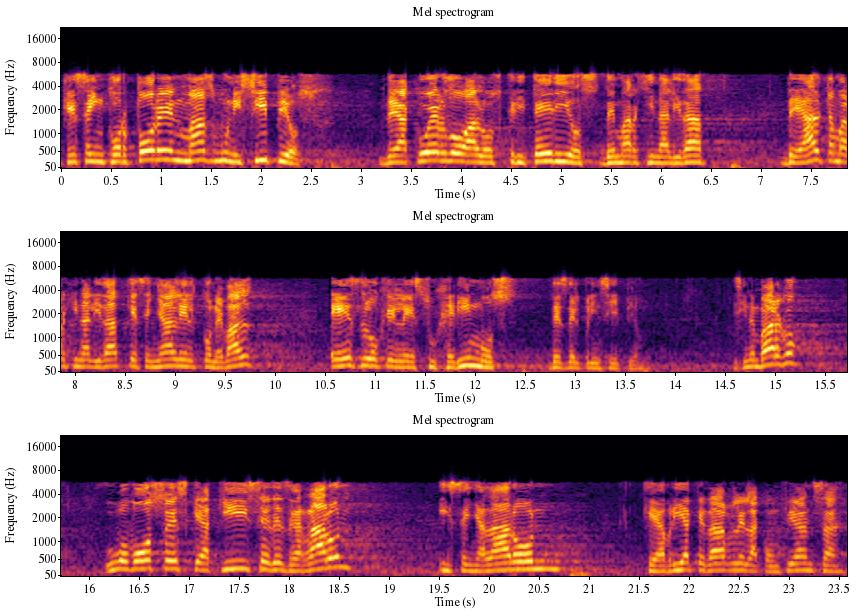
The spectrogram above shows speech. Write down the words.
Que se incorporen más municipios de acuerdo a los criterios de marginalidad, de alta marginalidad que señale el Coneval, es lo que le sugerimos desde el principio. Y sin embargo, hubo voces que aquí se desgarraron y señalaron que habría que darle la confianza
